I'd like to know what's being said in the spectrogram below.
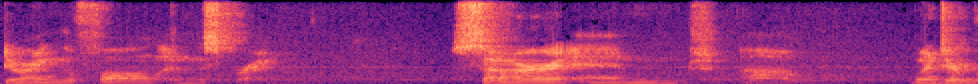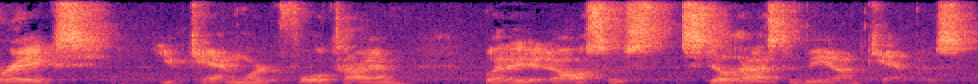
during the fall and the spring. Summer and uh, winter breaks, you can work full-time, but it also still has to be on campus.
